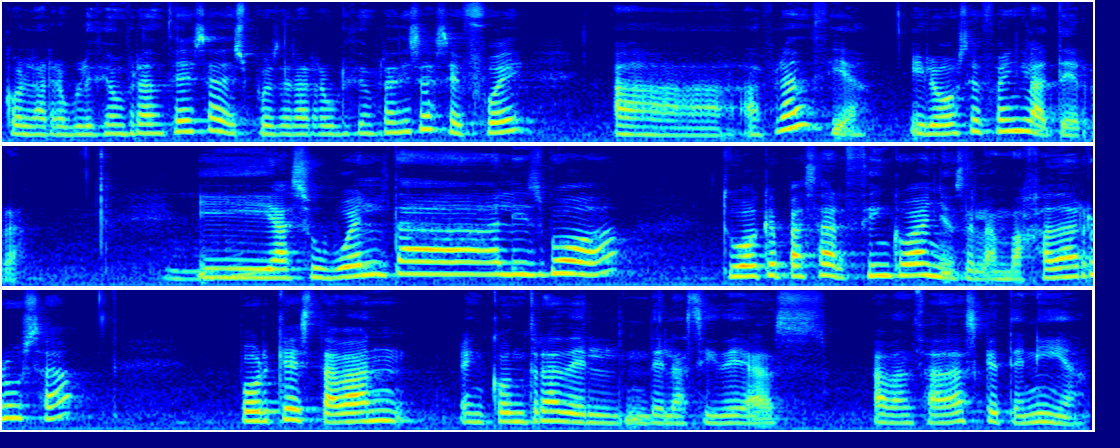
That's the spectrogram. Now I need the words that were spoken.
con la Revolución Francesa, después de la Revolución Francesa, se fue a, Francia y luego se fue a Inglaterra. Y a su vuelta a Lisboa tuvo que pasar cinco años de la embajada rusa porque estaban en contra de las ideas avanzadas que tenía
